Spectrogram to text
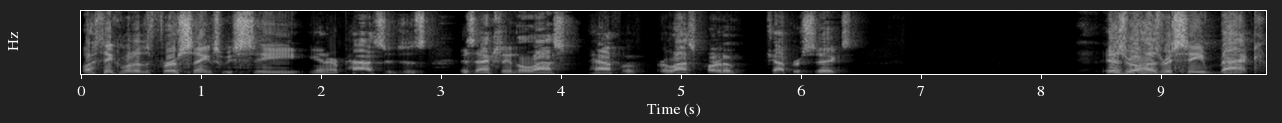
Well, I think one of the first things we see in our passage is, is actually in the last half of, or last part of chapter 6. Israel has received back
